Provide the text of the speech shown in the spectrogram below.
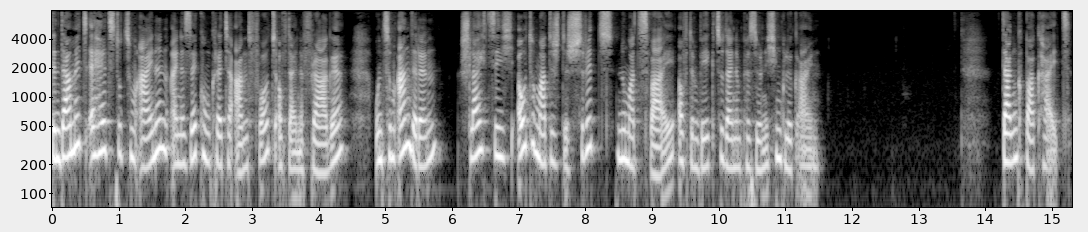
Denn damit erhältst du zum einen eine sehr konkrete Antwort auf deine Frage und zum anderen schleicht sich automatisch der Schritt Nummer zwei auf dem Weg zu deinem persönlichen Glück ein. Dankbarkeit.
